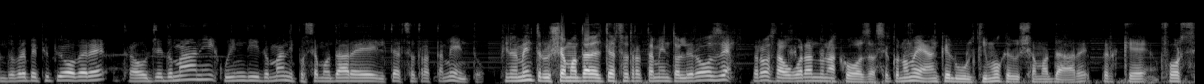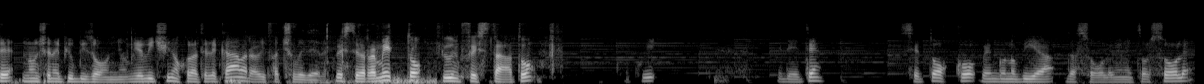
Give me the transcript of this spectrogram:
Non dovrebbe più piovere tra oggi e domani, quindi domani possiamo dare il terzo trattamento. Finalmente riusciamo a dare il terzo trattamento alle rose, però stavo guardando una cosa, secondo me è anche l'ultimo che riusciamo a dare perché forse non ce n'è più bisogno. Mi avvicino con la telecamera e vi faccio vedere. Questo è il rametto più infestato, qui vedete, se tocco vengono via da sole, mi metto al sole,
